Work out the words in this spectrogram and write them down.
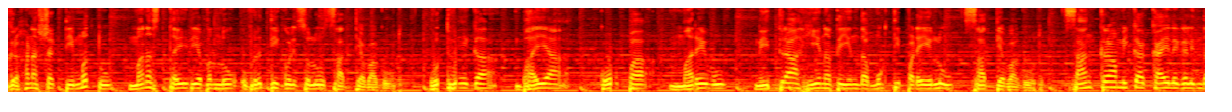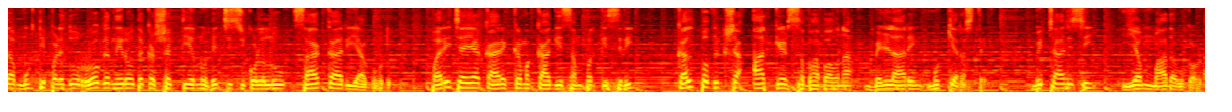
ಗ್ರಹಣ ಶಕ್ತಿ ಮತ್ತು ಮನಸ್ಥೈರ್ಯವನ್ನು ವೃದ್ಧಿಗೊಳಿಸಲು ಸಾಧ್ಯವಾಗುವುದು. ಉದ್ವೇಗ, ಭಯ, ಕೋಪ, ಮರೆವು, ನಿದ್ರಾಹೀನತೆಯಿಂದ ಮುಕ್ತಿ ಪಡೆಯಲು ಸಾಧ್ಯವಾಗುವುದು. ಸಾಂಕ್ರಾಮಿಕ ಕಾಯಿಲೆಗಳಿಂದ ಮುಕ್ತಿ ಪಡೆದು ರೋಗ ನಿರೋಧಕ ಶಕ್ತಿಯನ್ನು ಹೆಚ್ಚಿಸಿಕೊಳ್ಳಲು ಸಹಕಾರಿಯಾಗುವುದು. ಪರಿಚಯ ಕಾರ್ಯಕ್ರಮಕ್ಕಾಗಿ ಸಂಪರ್ಕಿಸಿರಿ. ಕಲ್ಪವೃಕ್ಷ ಆರ್ಕೇಡ್ ಸಭಾಭವನ ಬೆಳ್ಳಾರಿ ಮುಖ್ಯ ರಸ್ತೆ. ವಿಚಾರಿಸಿ ಎಂ ಮಾಧವಗೌಡ.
